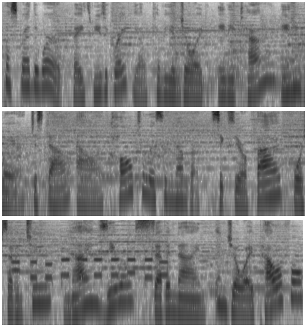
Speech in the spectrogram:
Help us spread the word. Faith Music Radio can be enjoyed anytime, anywhere. Just dial our call to listen number 605 472 9079. Enjoy powerful,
